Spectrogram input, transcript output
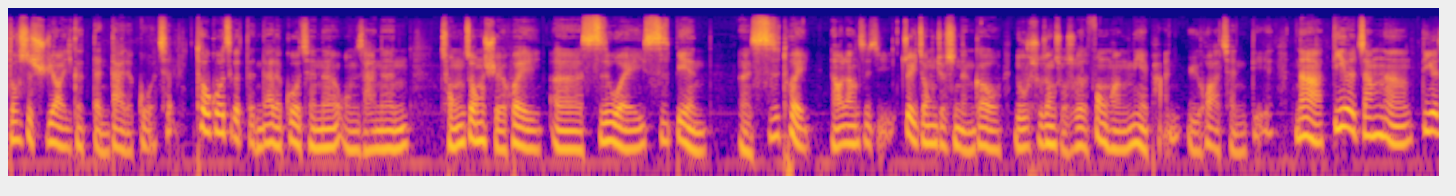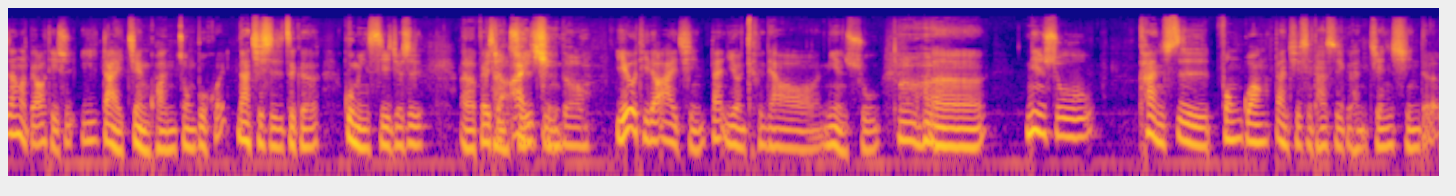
都是需要一个等待的过程。透过这个等待的过程呢，我们才能从中学会呃思维思辨。呃，思退，然后让自己最终就是能够如书中所说的凤凰涅槃，羽化成蝶。那第二章呢？第二章的标题是“衣带渐宽终不悔”。那其实这个顾名思义就是呃非常爱情的，哦，也有提到爱情，但也有提到念书。呃，念书看似风光，但其实它是一个很艰辛的，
